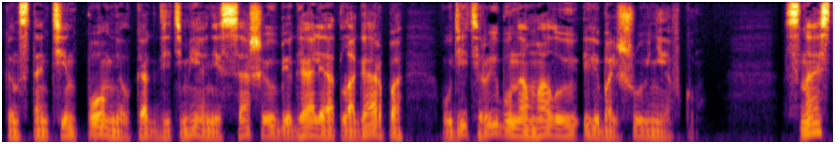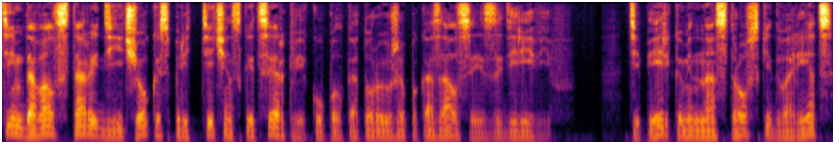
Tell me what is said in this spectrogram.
Константин помнил, как детьми они с Сашей убегали от Лагарпа удить рыбу на малую или большую невку. Снасти им давал старый дьячок из Предтеченской церкви, купол которой уже показался из-за деревьев. Теперь Каменноостровский дворец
